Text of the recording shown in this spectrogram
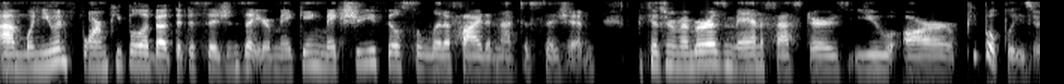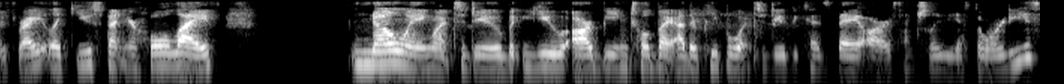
Um, when you inform people about the decisions that you're making, make sure you feel solidified in that decision. Because remember, as manifestors, you are people pleasers, right? Like you spent your whole life knowing what to do, but you are being told by other people what to do because they are essentially the authorities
